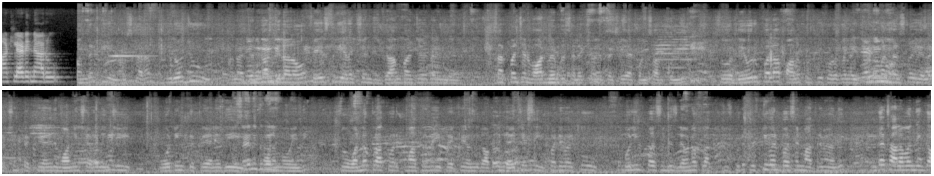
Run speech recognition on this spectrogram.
మాట్లాడినారు. అందరికీ నమస్కారం. ఈరోజు మన జనగామ జిల్లాలో ఫేజ్ త్రీ ఎలక్షన్స్ గ్రామ panchayat and sarpanch and ward members election అనే ప్రక్రియ కొనసాగుతుంది. సో దేవరుప్పల పాలకుర్తి కొడకల ఈ మండల్స్లో ఎలక్షన్ ప్రక్రియ అనేది మార్నింగ్ సెవెన్ నుంచి ఓటింగ్ ప్రక్రియ అనేది ప్రారంభమైంది. సో వన్ ఓ క్లాక్ వరకు మాత్రమే ఈ ప్రక్రియ ఉంది కాబట్టి దయచేసి ఇప్పటి వరకు పోలింగ్ పర్సెంటేజ్ లెవెన్ ఓ క్లాక్ చూసుకుంటే ఫిఫ్టీ వన్ పర్సెంట్ మాత్రమే ఉంది. ఇంకా చాలామంది ఇంకా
